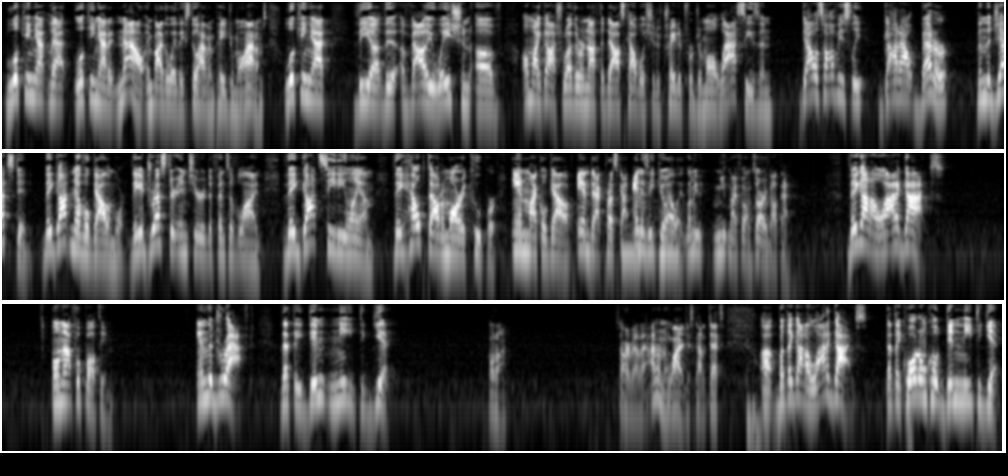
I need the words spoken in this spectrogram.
looking at that, looking at it now, and by the way, they still haven't paid Jamal Adams. Looking at the uh, the evaluation of oh my gosh, whether or not the Dallas Cowboys should have traded for Jamal last season, Dallas obviously got out better than the Jets did. They got Neville Gallimore. They addressed their interior defensive line. They got CeeDee Lamb. They helped out Amari Cooper and Michael Gallup and Dak Prescott and Ezekiel Elliott. Let me mute my phone. Sorry about that. They got a lot of guys on that football team in the draft that they didn't need to get. Hold on. Sorry about that. I don't know why I just got a text. Uh, but they got a lot of guys that they quote unquote didn't need to get.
